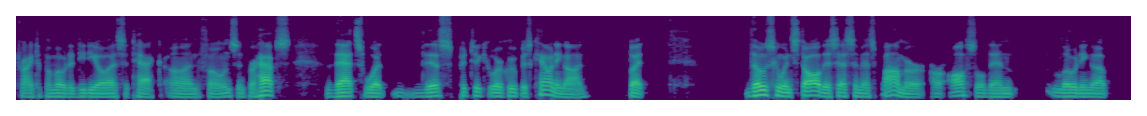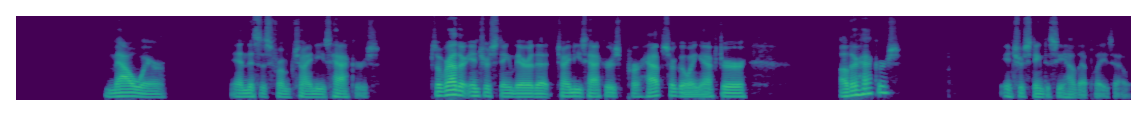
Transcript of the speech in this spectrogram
trying to promote a DDoS attack on phones, and perhaps that's what this particular group is counting on. But those who install this SMS bomber are also then loading up malware, and this is from Chinese hackers. So, rather interesting there that Chinese hackers perhaps are going after other hackers. Interesting to see how that plays out.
